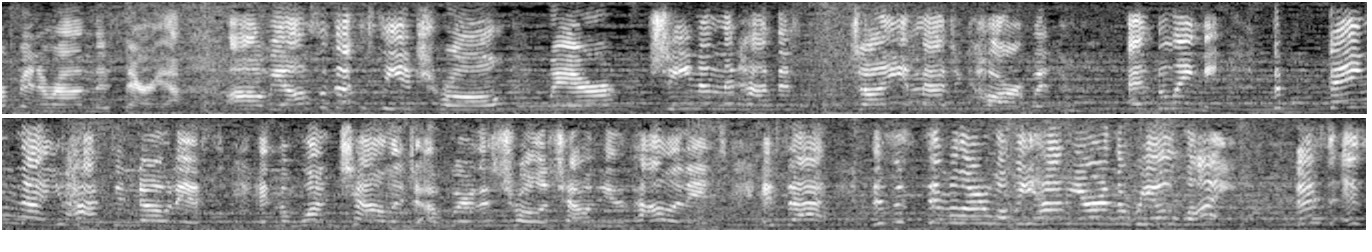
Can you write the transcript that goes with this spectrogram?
serpent around this area. Uh, we also got to see a troll where Sheena then had this giant magic heart with, and believe me, the thing that you have to notice in the one challenge of where this troll is challenging the paladins is that this is similar to what we have here in the real life. This is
